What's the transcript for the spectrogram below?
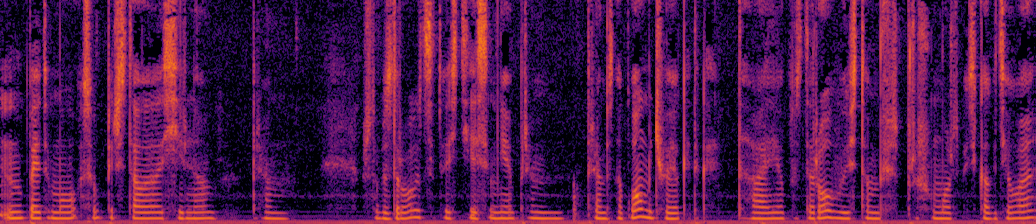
Ну, поэтому особо перестала сильно прям чтобы здороваться. То есть, если мне прям, прям знакомый человек, я такая, да, я поздороваюсь, там спрошу, может быть, как дела.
